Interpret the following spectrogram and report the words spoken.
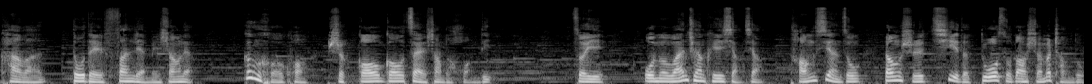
看完。都得翻脸没商量，更何况是高高在上的皇帝。所以，我们完全可以想象唐宪宗当时气得哆嗦到什么程度。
